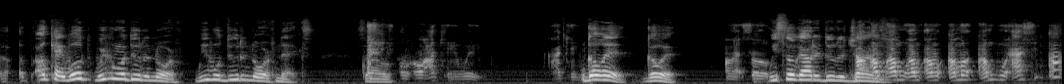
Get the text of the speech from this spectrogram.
Uh, okay, we'll we're gonna do the North. We will do the North next. So Oh, oh I can't wait. I can't. Wait. go ahead, go ahead. All right, so We still got to do the Giants. I'm, I'm, I'm, I'm, I'm, I'm going. Actually, I,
